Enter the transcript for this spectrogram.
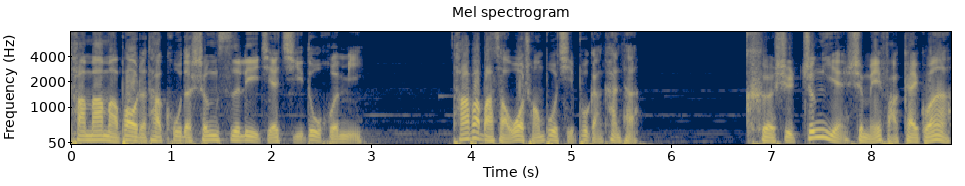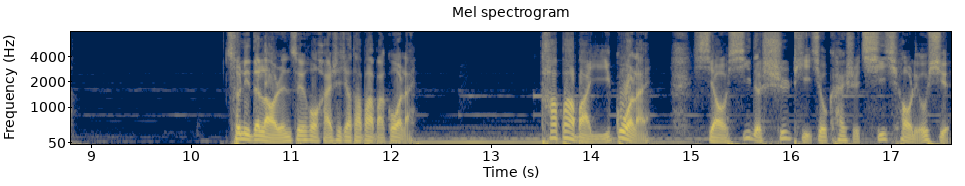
他妈妈抱着他哭得声嘶力竭，几度昏迷。他爸爸早卧床不起，不敢看他。可是睁眼是没法盖棺啊。村里的老人最后还是叫他爸爸过来。他爸爸一过来，小西的尸体就开始七窍流血。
